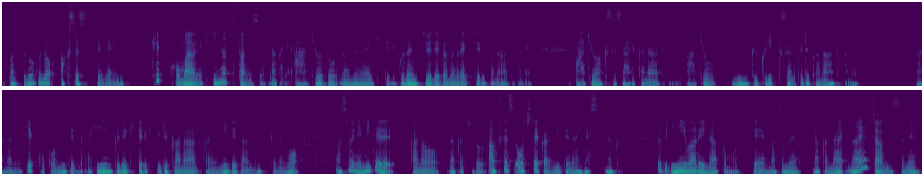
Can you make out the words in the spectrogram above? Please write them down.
やっぱブログのアクセスってね、結構前はね、気になってたんですよ。なんかね、あ、今日どどのぐらい来てる、午前中でどのぐらい来てるかな？とかね、あ、今日アクセスあるかな？とかね、あ、今日リンククリックされてるかな？とかね、あのね、結構こう見てた、非リンクで来てる人いるかなとかね、見てたんですけども、まあ、そういうね、見てる、あの、なんかちょっとアクセス落ちてから見てないです。なんか、ちょっと胃に悪いなと思って、まあ、そのね、なんかな、なえちゃうんですよね。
